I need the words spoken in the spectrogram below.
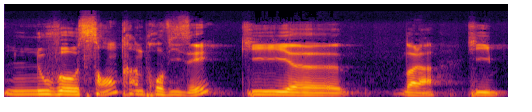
nouveaux centres improvisés qui euh, voilà, qui,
